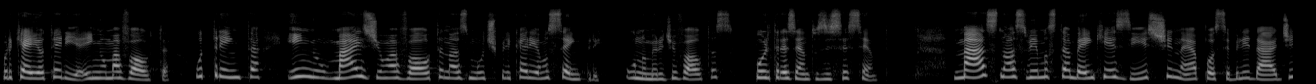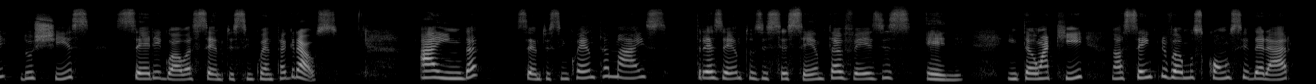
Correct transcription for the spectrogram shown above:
Porque aí eu teria em uma volta o 30, em mais de uma volta nós multiplicaríamos sempre o número de voltas por 360. Mas nós vimos também que existe né, a possibilidade do x ser igual a 150 graus. Ainda 150 mais 360 vezes n. Então, aqui nós sempre vamos considerar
